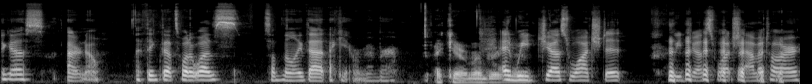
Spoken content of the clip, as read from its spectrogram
I guess I don't know. I think that's what it was. Something like that. I can't remember. I can't remember. And we just watched it. We just watched Avatar.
